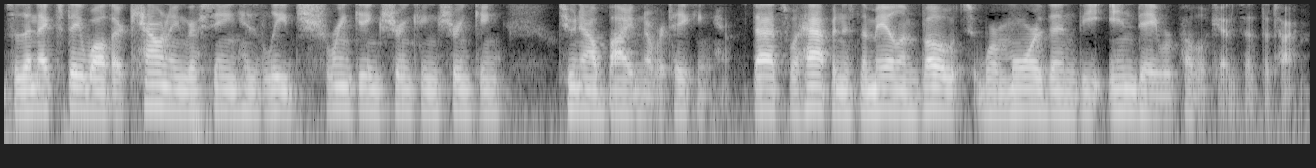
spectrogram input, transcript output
So the next day, while they're counting, they're seeing his lead shrinking, shrinking, shrinking, to now Biden overtaking him. That's what happened. Is the mail-in votes were more than the in-day Republicans at the time.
